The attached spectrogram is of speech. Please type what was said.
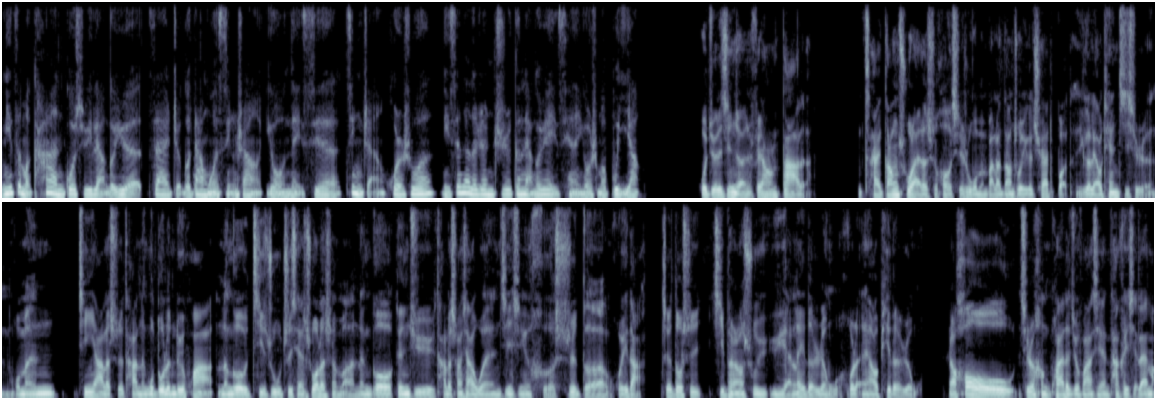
你怎么看过去一两个月在整个大模型上有哪些进展，或者说你现在的认知跟两个月以前有什么不一样？我觉得进展是非常大的。在刚出来的时候，其实我们把它当做一个 chatbot，一个聊天机器人。我们惊讶的是，它能够多轮对话，能够记住之前说了什么，能够根据它的上下文进行合适的回答。这都是基本上属于语言类的任务或者 NLP 的任务。然后，其实很快的就发现它可以写代码。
